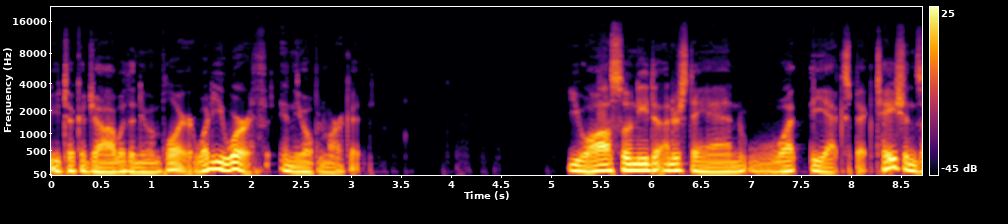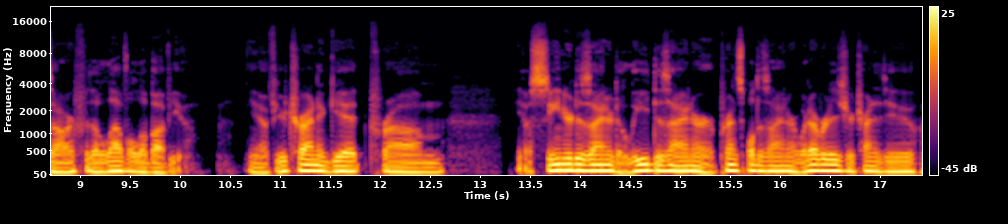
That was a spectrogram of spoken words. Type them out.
you took a job with a new employer. What are you worth in the open market? You also need to understand what the expectations are for the level above you. You know, if you're trying to get from, you know, senior designer to lead designer or principal designer, or whatever it is you're trying to do,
